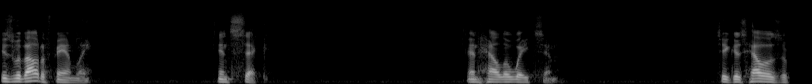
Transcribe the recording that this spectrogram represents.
is without a family and sick. And hell awaits him. See, because hell is a,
